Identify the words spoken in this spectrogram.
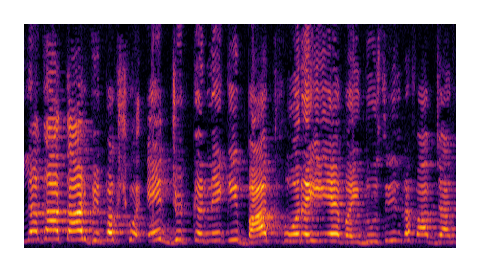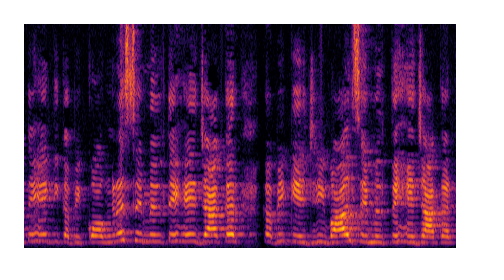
लगातार विपक्ष को एकजुट करने की बात हो रही है। वहीं दूसरी तरफ़ आप जानते हैं कि कभी कांग्रेस से मिलते हैं जाकर, कभी केजरीवाल से मिलते हैं जाकर।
